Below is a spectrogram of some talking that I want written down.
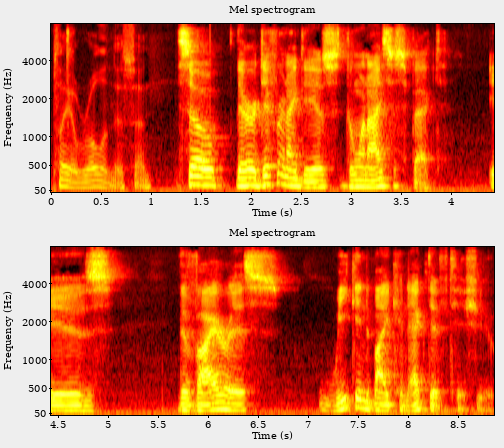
play a role in this then? So there are different ideas. The one I suspect is the virus weakened my connective tissue,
